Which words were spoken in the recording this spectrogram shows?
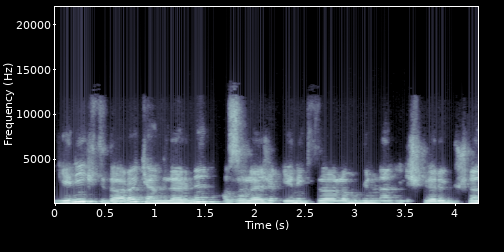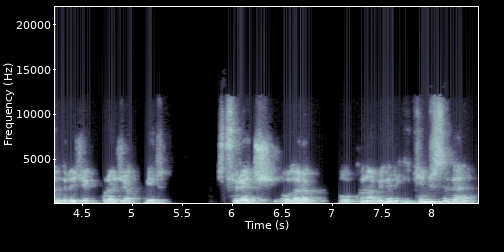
yeni iktidara kendilerini hazırlayacak, yeni iktidarla bugünden ilişkileri güçlendirecek, kuracak bir süreç olarak okunabilir. İkincisi de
